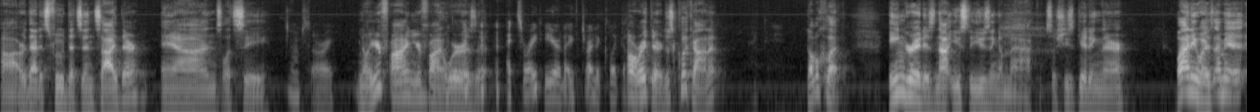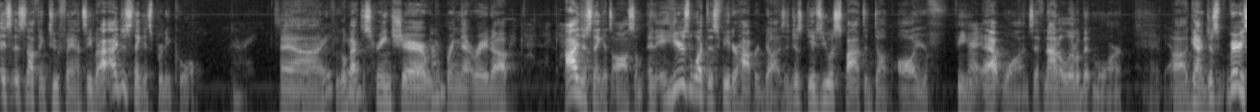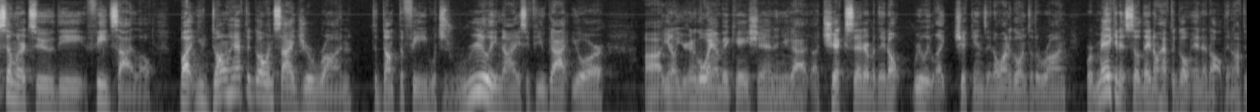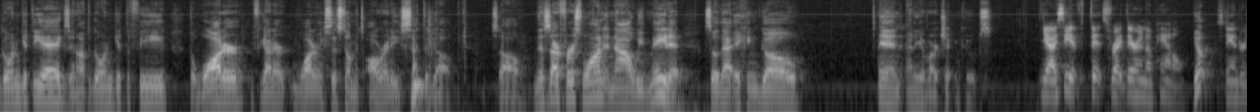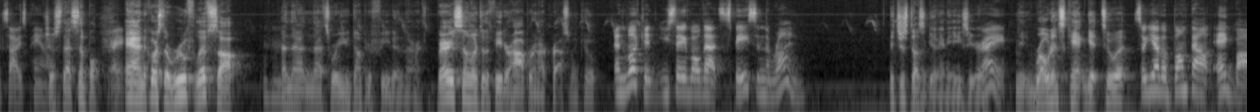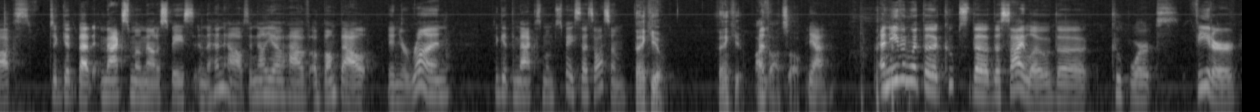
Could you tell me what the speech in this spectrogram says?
uh, or that it's food that's inside there. And let's see. I'm sorry. No, you're fine. You're fine. Where is it? It's right here, and I try to click on Oh, right there. Just click on it. Double click. Ingrid is not used to using a Mac, so she's getting there. Well, anyways, I mean, it's, it's nothing too fancy, but I, I just think it's pretty cool. All right. And right if we go back here. to screen share, we can bring that right up. I just think it's awesome. And here's what this feeder hopper does. It just gives you a spot to dump all your feed Right. at once, if not a little bit more. Uh, again, just very similar to the feed silo, but you don't have to go inside your run to dump the feed, which is really nice if you got your, uh, you know, you're gonna go away on vacation and you got a chick sitter, but they don't really like chickens. They don't want to go into the run. We're making it so they don't have to go in at all. They don't have to go in and get the eggs. They don't have to go in and get the feed, the water. If you got our watering system, it's already set to go. So this is our first one, and now we've made it so that it can go in any of our chicken coops. Yeah, I see it fits right there in a panel. Yep. Standard size panel. Just that simple. Right. And of course, the roof lifts up, mm-hmm. and then that's where you dump your feed in there. Very similar to the feeder hopper in our Craftsman coop. and look, it, you save all that space in the run. It just doesn't get any easier. Right. Rodents can't get to it. So you have a bump out egg box to get that maximum amount of space in the hen house, and now you have a bump out in your run to get the maximum space. That's awesome. Thank you. Thank you. I And- thought so. Yeah, and even with the coops, the the silo, the Coop Works feeder,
